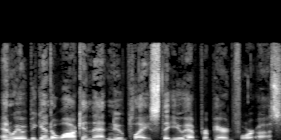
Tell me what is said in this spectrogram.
and we would begin to walk in that new place that you have prepared for us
